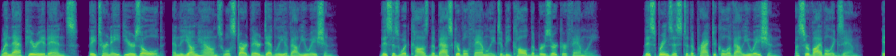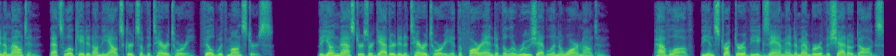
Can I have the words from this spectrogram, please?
When that period ends, they turn 8 years old, and the young hounds will start their deadly evaluation. This is what caused the Baskerville family to be called the Berserker family. This brings us to the practical evaluation, a survival exam. In a mountain, that's located on the outskirts of the territory, filled with monsters. The young masters are gathered in a territory at the far end of the La Rouge et La Noire mountain. Pavlov, the instructor of the exam and a member of the Shadow Dogs,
